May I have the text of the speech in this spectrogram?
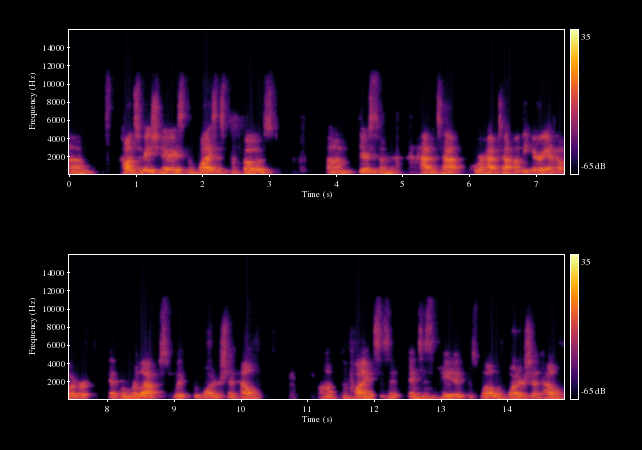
Um, Conservation areas complies as proposed. Um, There's some habitat, core habitat on the area, however, that overlaps with the watershed health. Um, Compliance is anticipated as well with watershed health.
